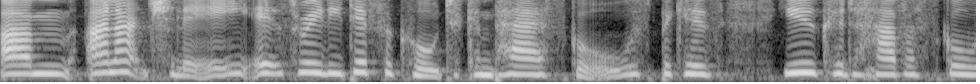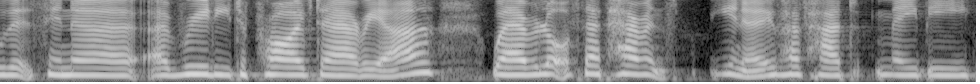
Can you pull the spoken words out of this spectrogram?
um, and actually it's really difficult to compare schools because you could have a school that's in a, a really deprived area where a lot of their parents you know have had maybe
